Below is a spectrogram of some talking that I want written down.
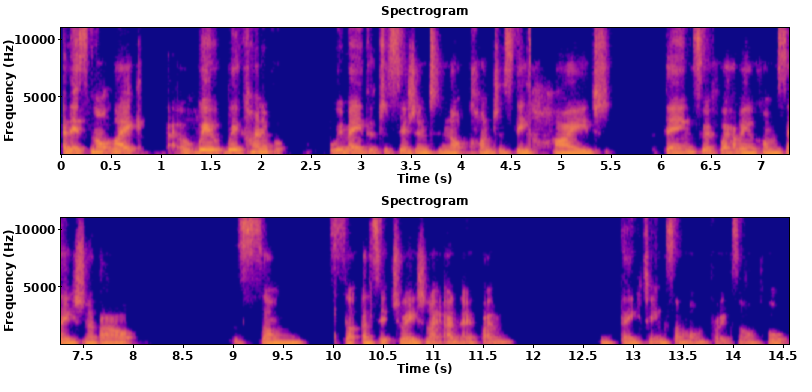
and it's not like uh, we're we're kind of we made the decision to not consciously hide things. So if we're having a conversation about some a situation, like I don't know if I'm dating someone, for example,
